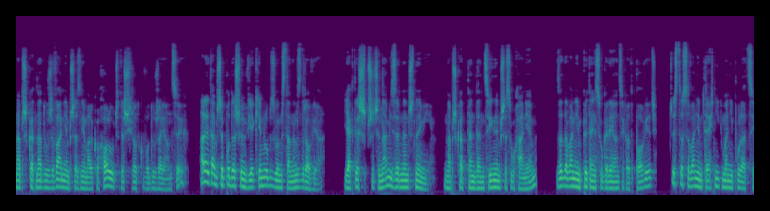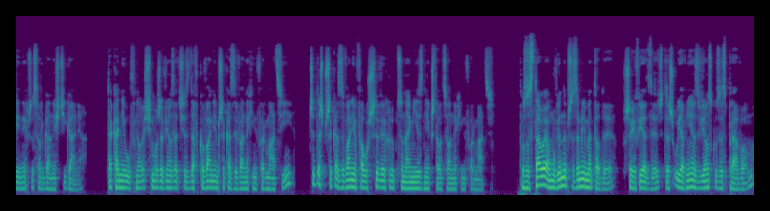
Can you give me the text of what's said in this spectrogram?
np. nadużywaniem przez nią alkoholu czy też środków odurzających, ale także podeszłym wiekiem lub złym stanem zdrowia, jak też przyczynami zewnętrznymi, np. tendencyjnym przesłuchaniem, zadawaniem pytań sugerujących odpowiedź, czy stosowaniem technik manipulacyjnych przez organy ścigania. Taka nieufność może wiązać się z dawkowaniem przekazywanych informacji, czy też przekazywaniem fałszywych lub co najmniej zniekształconych informacji. Pozostałe omówione przeze mnie metody, wszechwiedzy czy też ujawnienia związku ze sprawą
